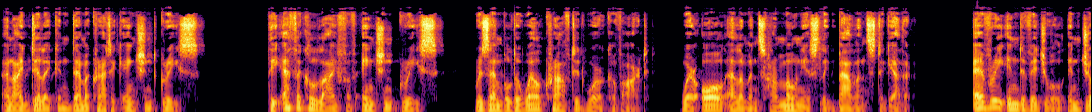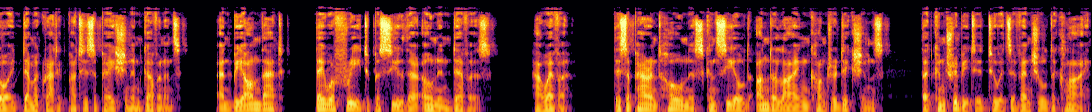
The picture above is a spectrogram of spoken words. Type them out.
an idyllic and democratic ancient Greece. The ethical life of ancient Greece resembled a well-crafted work of art, where all elements harmoniously balanced together. Every individual enjoyed democratic participation in governance, and beyond that, They were free to pursue their own endeavors. However, this apparent wholeness concealed underlying contradictions that contributed to its eventual decline.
